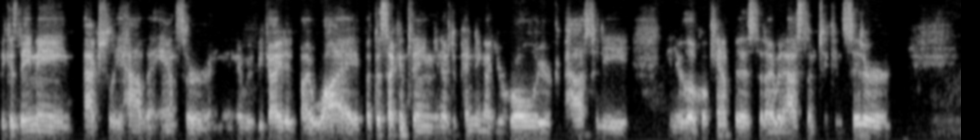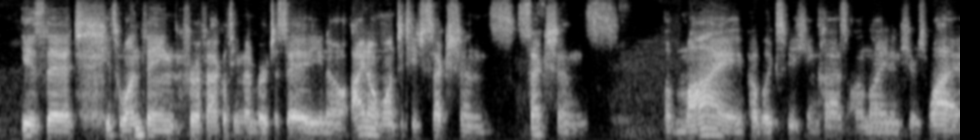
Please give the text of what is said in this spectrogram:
because they may actually have the answer and it would be guided by why. But the second thing, you know, depending on your role or your capacity in your local campus, that I would ask them to consider is that it's one thing for a faculty member to say, you know, I don't want to teach sections sections of my public speaking class online and here's why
